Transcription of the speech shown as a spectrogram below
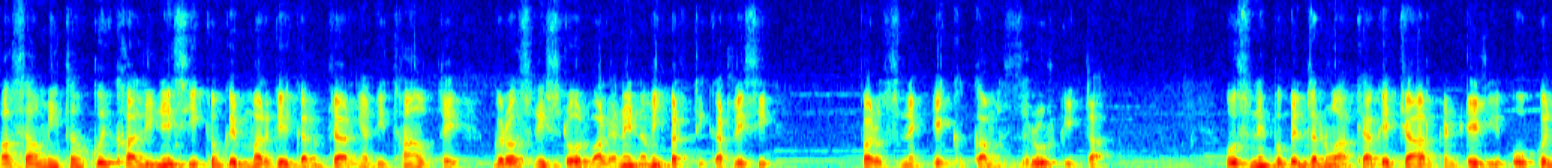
ਅਸਾਮੀ ਤਾਂ ਕੋਈ ਖਾਲੀ ਨਹੀਂ ਸੀ ਕਿਉਂਕਿ ਮਰ ਗਏ ਕਰਮਚਾਰੀਆਂ ਦੀ ਥਾਂ ਉੱਤੇ ਗਰੋਸਰੀ ਸਟੋਰ ਵਾਲਿਆਂ ਨੇ ਨਵੀਂ ਭਰਤੀ ਕਰ ਲਈ ਸੀ, ਪਰ ਉਸਨੇ ਇੱਕ ਕੰਮ ਜ਼ਰੂਰ ਕੀਤਾ। ਉਸਨੇ ਭੁਪਿੰਦਰ ਨੂੰ ਆਖਿਆ ਕਿ 4 ਘੰਟੇ ਲਈ ਉਹ ਕੁਝ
